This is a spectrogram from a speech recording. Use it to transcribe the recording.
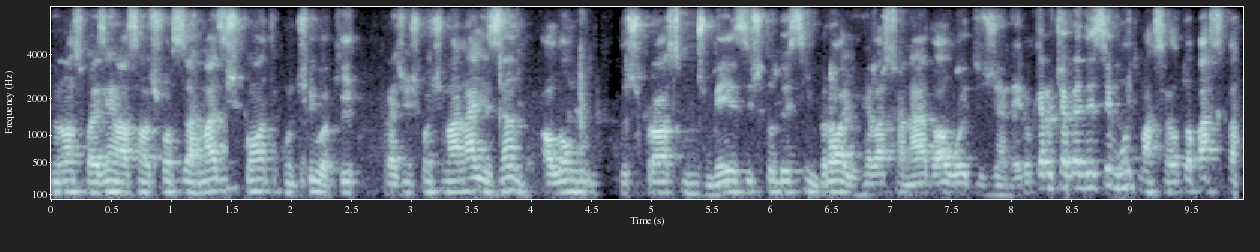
no nosso país em relação às Forças Armadas. Conta contigo aqui para a gente continuar analisando ao longo dos próximos meses todo esse embrólio relacionado ao 8 de janeiro. Eu quero te agradecer muito, Marcelo, a tua participação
